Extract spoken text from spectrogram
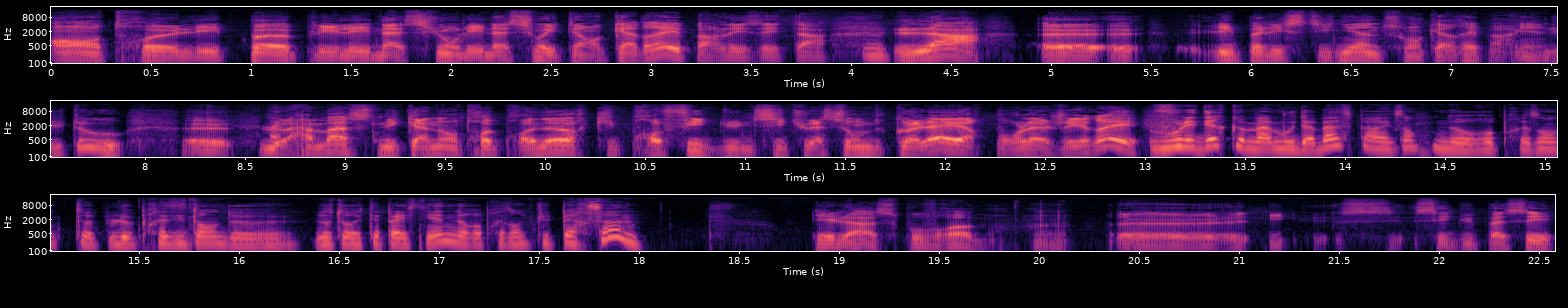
entre les peuples et les nations. Les nations étaient encadrées par les États. Mm. Là, euh, euh, les Palestiniens ne sont encadrés par rien du tout. Euh, le Hamas n'est qu'un entrepreneur qui profite d'une situation de colère pour la gérer. Vous voulez dire que Mahmoud Abbas, par exemple, ne représente le président de l'autorité palestinienne, ne représente plus personne? Hélas, pauvre homme. Euh, c'est du passé.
